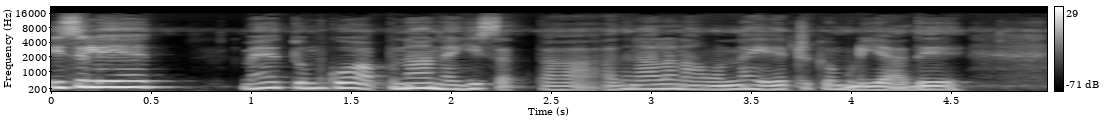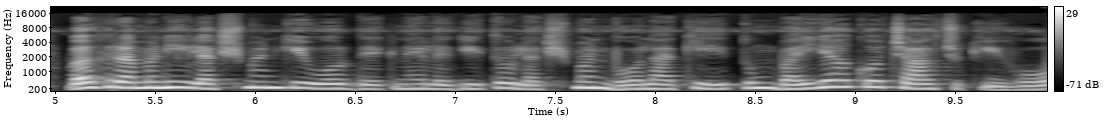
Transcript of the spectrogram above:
இசிலேயே மே தும்கோ அப்னா நகி சக்தா அதனால் நான் ஒன்றை ஏற்றுக்க முடியாது வஹ் ரமணி லக்ஷ்மண் கி ஓர் தேக்னே லகி தோ லக்ஷ்மண் போலா கி தும் பையா கோ சாக் சுக்கி ஹோ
